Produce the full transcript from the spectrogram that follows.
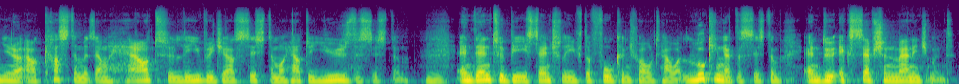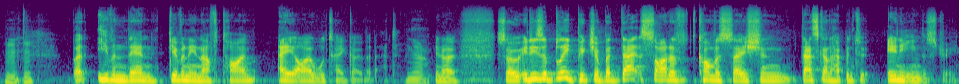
you know our customers on how to leverage our system or how to use the system, hmm. and then to be essentially the full control tower, looking at the system and do exception management. Mm-hmm. But even then, given enough time, AI will take over that. Yeah. You know, so it is a bleak picture, but that side of conversation that's going to happen to any industry,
